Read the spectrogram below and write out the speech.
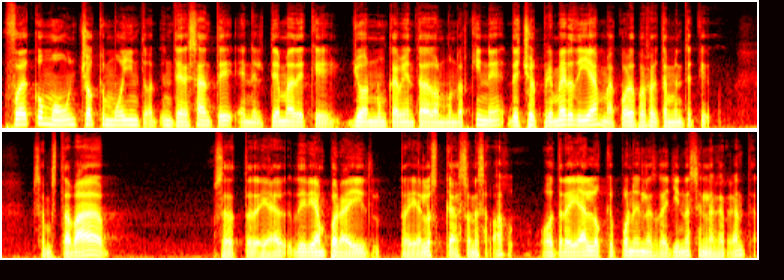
fue como un choque muy interesante en el tema de que yo nunca había entrado al mundo arquine. De hecho, el primer día, me acuerdo perfectamente que, o sea, me estaba, o sea, traía, dirían por ahí, traía los calzones abajo. O traía lo que ponen las gallinas en la garganta.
